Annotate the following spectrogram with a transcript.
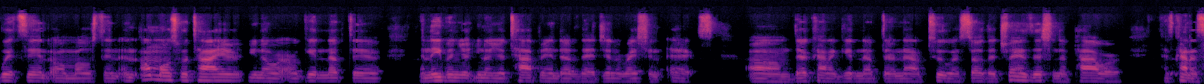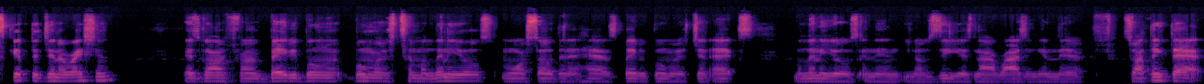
wits end almost and, and almost retired, you know, or, or getting up there. And even your, you know, your top end of that generation X, um, they're kind of getting up there now too. And so the transition of power has kind of skipped a generation. It's gone from baby boomer, boomers to millennials more so than it has baby boomers, Gen X, millennials, and then you know Z is now rising in there. So I think that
